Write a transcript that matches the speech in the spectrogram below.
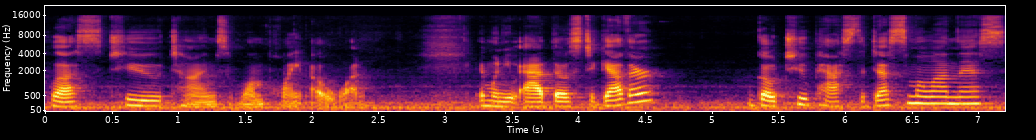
plus 2 times 1.01. And when you add those together, go 2 past the decimal on this,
